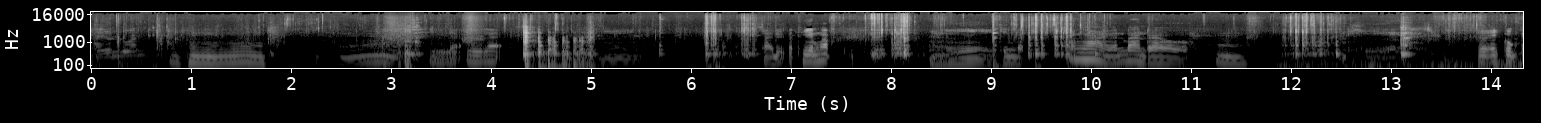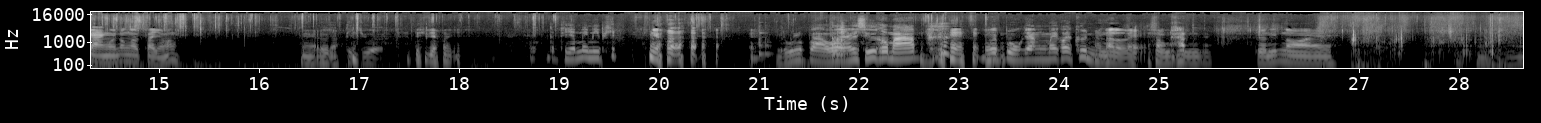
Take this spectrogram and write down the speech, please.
ไทยล้วนอืมอืมนี่แหละนี่แหละนี่ใส่ด้วยกระเทียมครับนี่กินแบบง่ายๆเหมือนบ้านเรา อืมโอเค เออไอ้กงกลางมันต้องเอาใส่มั้งเนี่ยเออเดี๋ยวติดอยู่เหรอติดเดียวกระเทียมไม่มีพิษไม่รู้หรือเปล่าว่าให้ซื้อเข้ามาครับเอาไปปลูกยังไม่ค่อยขึ้น นั่นแหละสำคัญเกลือนิดหน่อยอืม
